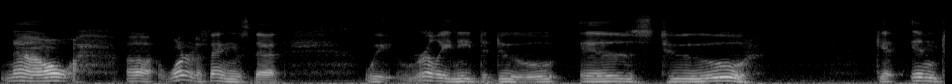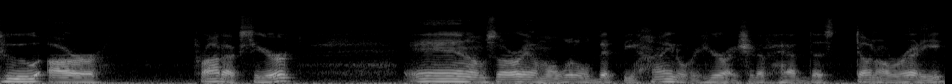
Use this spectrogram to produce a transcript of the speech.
Now, uh, one of the things that we really need to do is to get into our products here. And I'm sorry, I'm a little bit behind over here. I should have had this done already.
